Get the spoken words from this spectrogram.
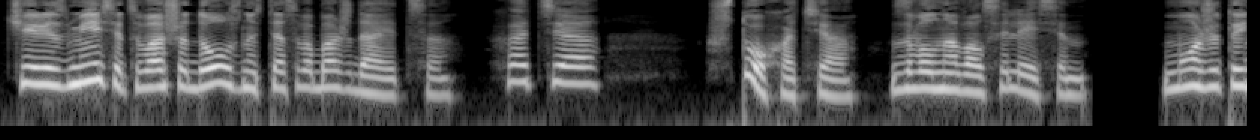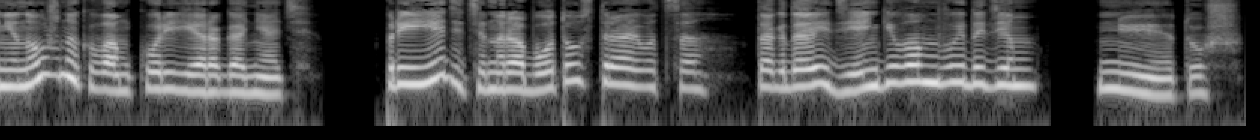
Через месяц ваша должность освобождается. Хотя...» «Что хотя?» — заволновался Лесин. «Может, и не нужно к вам курьера гонять? Приедете на работу устраиваться, тогда и деньги вам выдадим». «Нет уж,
